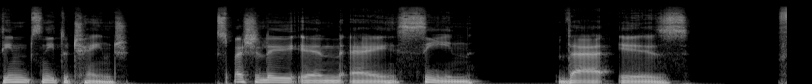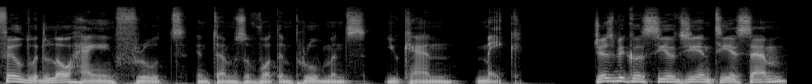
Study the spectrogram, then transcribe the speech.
Teams need to change especially in a scene that is filled with low hanging fruit in terms of what improvements you can make just because CLG and TSM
